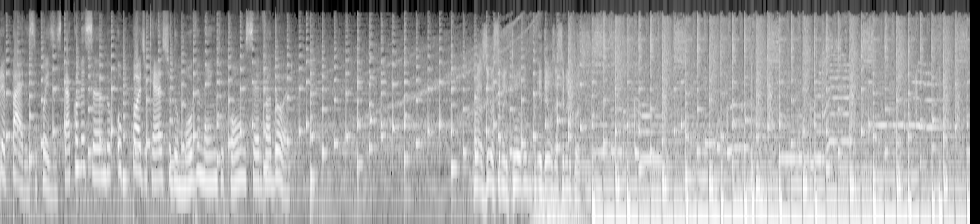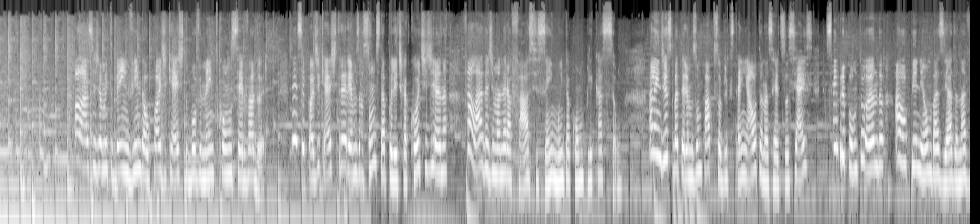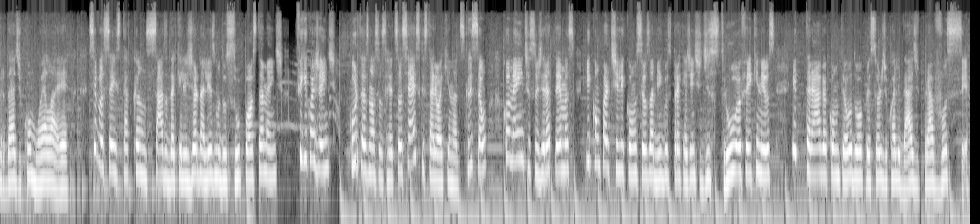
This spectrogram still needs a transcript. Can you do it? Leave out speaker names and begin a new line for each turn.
Prepare-se, pois está começando o podcast do Movimento Conservador.
Brasil acima de tudo e Deus acima de todos.
Olá, seja muito bem-vindo ao podcast do Movimento Conservador. Nesse podcast traremos assuntos da política cotidiana falada de maneira fácil e sem muita complicação. Além disso, bateremos um papo sobre o que está em alta nas redes sociais, sempre pontuando a opinião baseada na verdade como ela é. Se você está cansado daquele jornalismo do supostamente, fique com a gente, curta as nossas redes sociais que estarão aqui na descrição, comente, sugira temas e compartilhe com os seus amigos para que a gente destrua fake news e traga conteúdo opressor de qualidade para você.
